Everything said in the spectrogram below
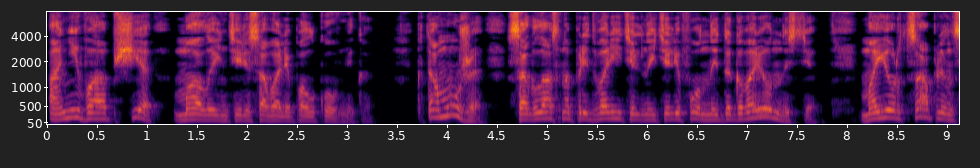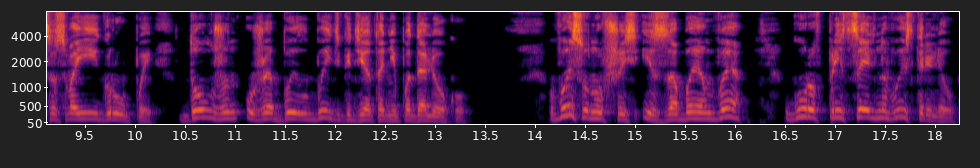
они вообще мало интересовали полковника. К тому же, согласно предварительной телефонной договоренности, майор Цаплин со своей группой должен уже был быть где-то неподалеку. Высунувшись из-за БМВ, Гуров прицельно выстрелил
